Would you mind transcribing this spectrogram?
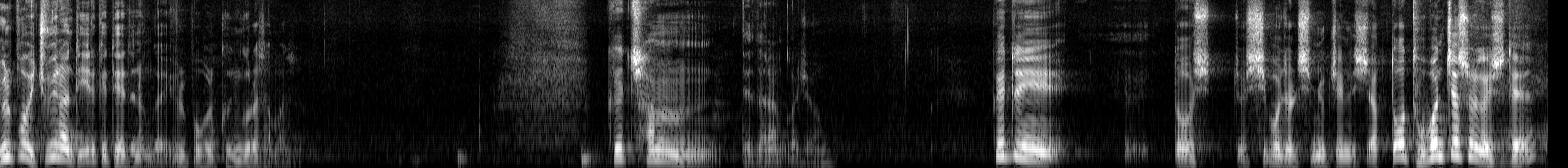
율법이 주인한테 이렇게 대드는 거예요. 율법을 근거로 삼아서. 그게 참 대단한 거죠. 그랬더니 또 15절 16절입니다. 시작. 또 두 번째 소리가 있을 때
